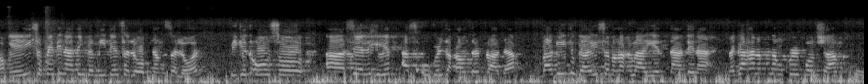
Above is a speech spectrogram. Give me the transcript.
Okay, so pwede natin gamitin sa loob ng salon. We can also uh, sell it as over-the-counter product. Bagay ito guys sa mga client natin na naghahanap ng purple shampoo.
